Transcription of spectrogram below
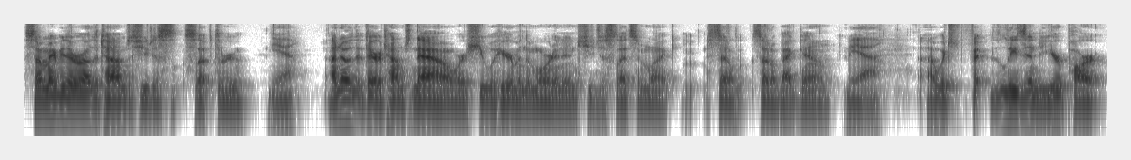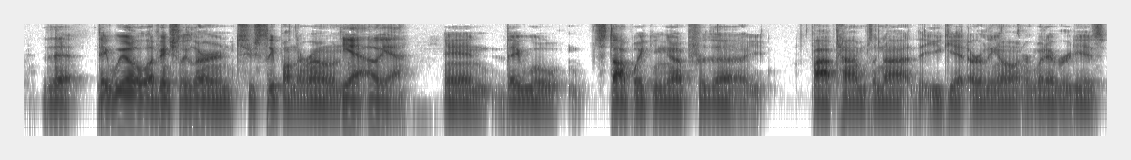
So maybe there were other times that she just slept through. Yeah. I know that there are times now where she will hear him in the morning and she just lets him like settle settle back down, Yeah. uh, which f- leads into your part that they will eventually learn to sleep on their own, Yeah. Oh yeah. and they will stop waking up for the five times a night that you get early on or whatever it is.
